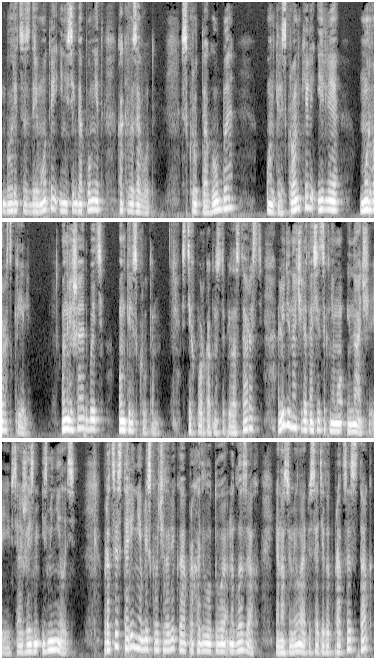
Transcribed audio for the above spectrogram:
борется с дремотой и не всегда помнит, как его зовут. Скрута-Губбе, Онкельскронкель или Мурварскрель. Он решает быть Онкельскрутом. С тех пор, как наступила старость, люди начали относиться к нему иначе, и вся жизнь изменилась. Процесс старения близкого человека проходил у Тувы на глазах, и она сумела описать этот процесс так,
